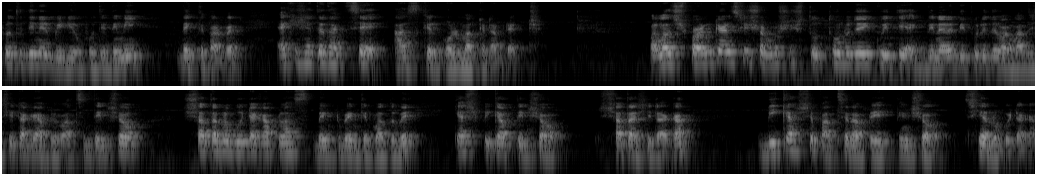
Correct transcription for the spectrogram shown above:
প্রতিদিনের ভিডিও প্রতিদিনই দেখতে পারবেন। একই সাথে থাকছে আজকের gold market update. Bangladesh foreign কারেন্সির সর্বশেষ তথ্য অনুযায়ী কুইতে এক দিনের বিপরীতে বাংলাদেশি টাকায় আপনি পাচ্ছেন তিনশো সাতানব্বই টাকা প্লাস ব্যাংক টু ব্যাংকের মাধ্যমে। ক্যাশ পিক আপ তিনশো সাতাশি টাকা। বিকাশে পাচ্ছেন আপনি তিনশো ছিয়ানব্বই টাকা।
